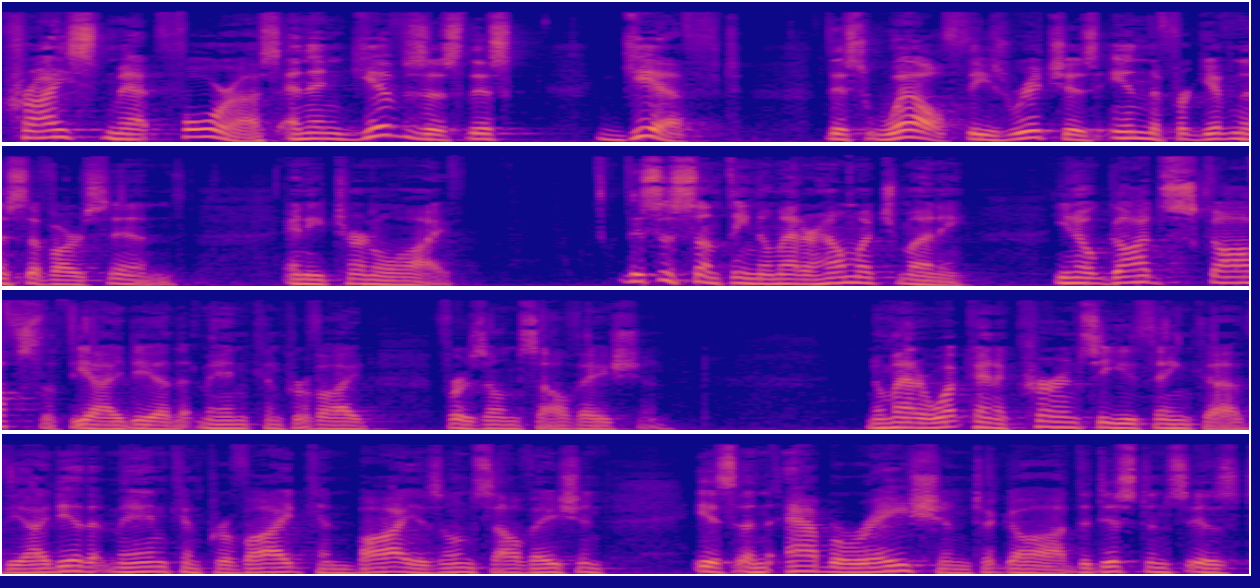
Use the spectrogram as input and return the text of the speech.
Christ met for us and then gives us this gift, this wealth, these riches in the forgiveness of our sins and eternal life. This is something, no matter how much money, you know, God scoffs at the idea that man can provide for his own salvation. No matter what kind of currency you think of, the idea that man can provide, can buy his own salvation is an aberration to God. The distance is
